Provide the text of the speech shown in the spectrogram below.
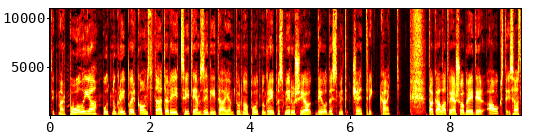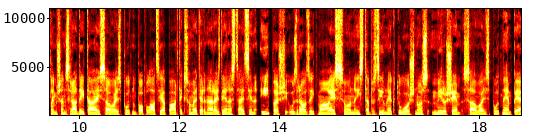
tikmēr Polijā putnu gripa ir konstatēta arī citiem zīdītājiem. Tur no putnu gripas miruši jau 24 kaķi. Tā kā Latvijā šobrīd ir augsti saslimšanas rādītāji savvaļas putnu populācijā, pārtiks un veterinārais dienests aicina īpaši uzraudzīt mājas un istabas dzīvnieku tuvošanos mirušiem savvaļas putniem. Pie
